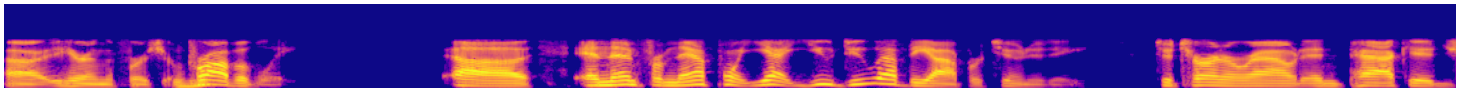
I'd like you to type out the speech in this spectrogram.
uh, here in the first year, mm-hmm. probably. Uh, and then from that point, yeah, you do have the opportunity to turn around and package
